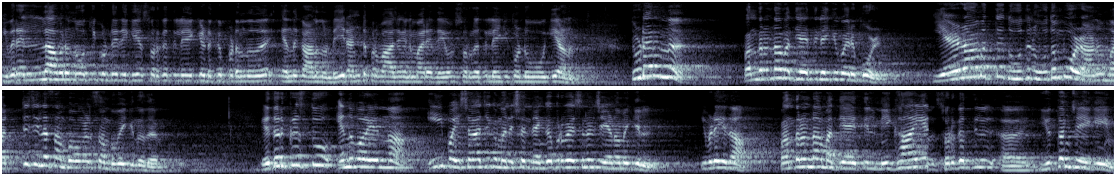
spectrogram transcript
ഇവരെല്ലാവരും നോക്കിക്കൊണ്ടിരിക്കുക സ്വർഗത്തിലേക്ക് എടുക്കപ്പെടുന്നത് എന്ന് കാണുന്നുണ്ട്. ഈ രണ്ട് പ്രവാചകന്മാരെ ദൈവം സ്വർഗത്തിലേക്ക് കൊണ്ടുപോവുകയാണ്. തുടർന്ന് പന്ത്രണ്ടാം അധ്യായത്തിലേക്ക് വരുമ്പോൾ ഏഴാമത്തെ ദൂതൻ ഊതുമ്പോഴാണ് മറ്റ് ചില സംഭവങ്ങൾ സംഭവിക്കുന്നത്. എതിർ ക്രിസ്തു എന്ന് പറയുന്ന ഈ പൈശാചിക മനുഷ്യൻ രംഗപ്രവേശനം ചെയ്യണമെങ്കിൽ ഇവിടെ ഇതാ പന്ത്രണ്ടാം അധ്യായത്തിൽ മിഖായൽ സ്വർഗത്തിൽ യുദ്ധം ചെയ്യുകയും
